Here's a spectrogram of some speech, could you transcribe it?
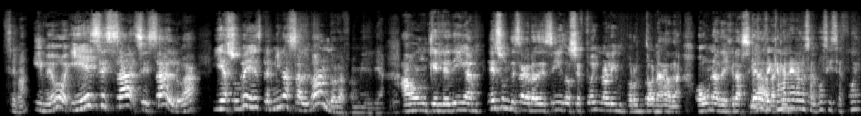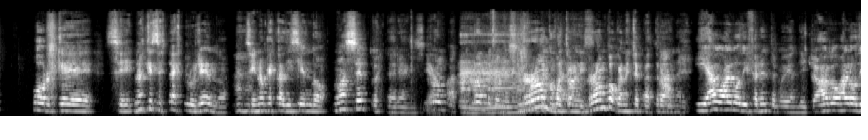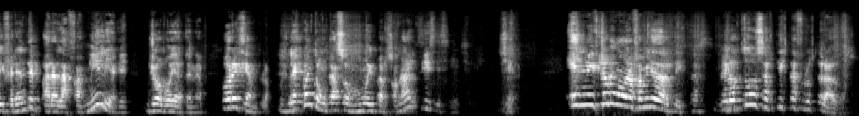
Se va. y me voy. Y ese sa- se salva y a su vez termina salvando a la familia. Aunque le digan, es un desagradecido, se fue y no le importó nada, o una desgraciada. Pero ¿de qué que- manera lo salvó si se fue? Porque se, no es que se está excluyendo, Ajá. sino que está diciendo, no acepto esta herencia. Rompa, rompe con eso. Rompo con rompo con este patrón y hago algo diferente, muy bien dicho, hago algo diferente para la familia que yo voy a tener. Por ejemplo, les cuento un caso muy personal. Sí, sí, sí. Sí. En mi, yo vengo de una familia de artistas, pero todos artistas frustrados.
